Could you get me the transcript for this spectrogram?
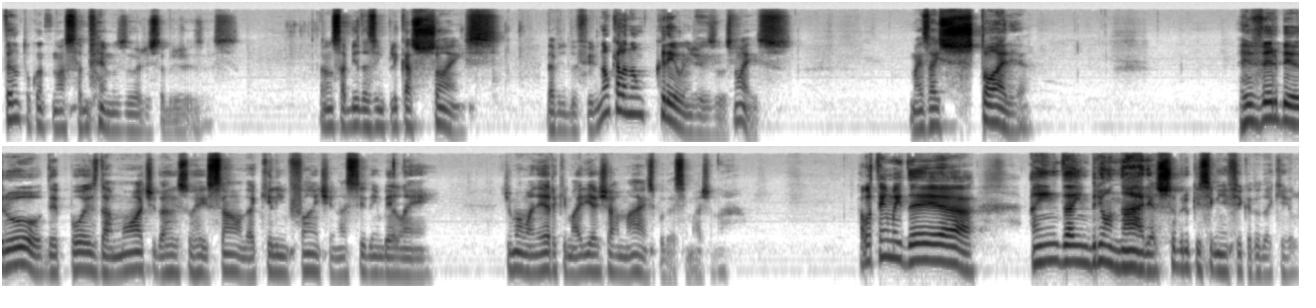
tanto quanto nós sabemos hoje sobre Jesus. Ela não sabia das implicações da vida do filho. Não que ela não creu em Jesus, não é isso mas a história reverberou depois da morte e da ressurreição daquele infante nascido em Belém, de uma maneira que Maria jamais pudesse imaginar. Ela tem uma ideia ainda embrionária sobre o que significa tudo aquilo.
